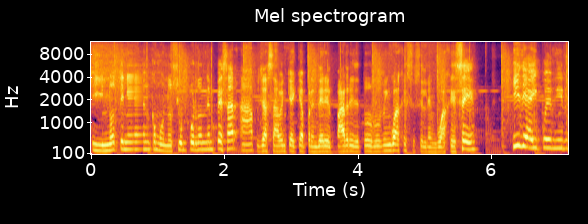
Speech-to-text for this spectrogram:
y no tenían como noción por dónde empezar, ah, pues ya saben que hay que aprender el padre de todos los lenguajes, es el lenguaje C y de ahí pueden ir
